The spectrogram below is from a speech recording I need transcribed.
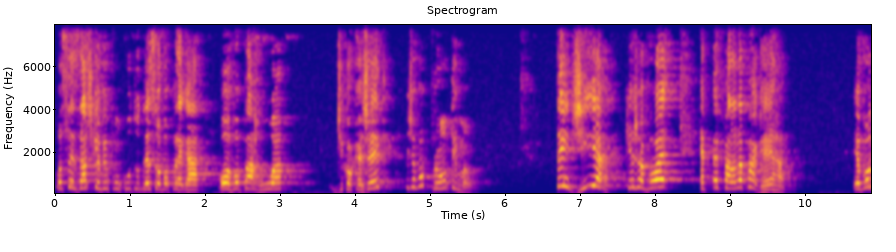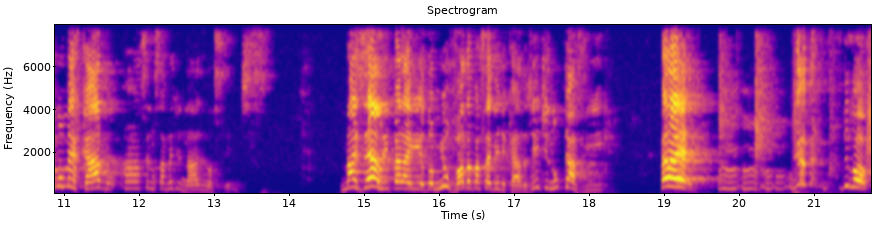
Vocês acham que eu vim para um culto desse, eu vou pregar, ou eu vou para a rua de qualquer jeito? Eu já vou pronto, irmão. Tem dia que eu já vou é, é preparada para a guerra. Eu vou no mercado. Ah, você não sabe de nada, inocentes. Mas ali, peraí, eu dou mil voltas para sair dentro de casa. Gente, nunca vi. Peraí. Hum, hum, hum, de novo.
